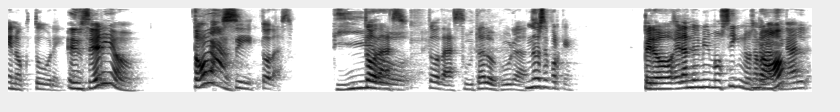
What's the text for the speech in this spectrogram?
en octubre. ¿En serio? ¿Todas? Sí, todas. Tío. Todas, todas. Puta locura. No sé por qué. Pero eran del mismo signo, o sea, No. porque al final...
